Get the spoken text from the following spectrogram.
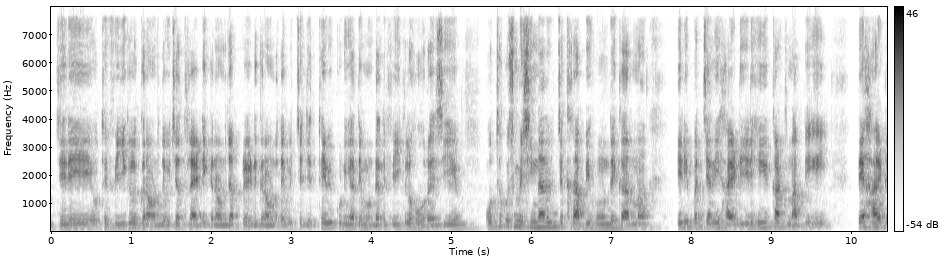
ਜਿਹੜੇ ਉੱਥੇ ਫਿਜ਼ੀਕਲ ਗਰਾਊਂਡ ਦੇ ਵਿੱਚ ਐਥਲੈਟਿਕ ਗਰਾਊਂਡ ਜਾਂ ਪਰੇਡ ਗਰਾਊਂਡ ਦੇ ਵਿੱਚ, ਜਿੱਥੇ ਵੀ ਕੁੜੀਆਂ ਤੇ ਮੁੰਡਿਆਂ ਦੇ ਫਿਜ਼ੀਕਲ ਹੋ ਰਹੇ ਸੀ, ਉੱਥੇ ਕੁਝ ਮਸ਼ੀਨਾਂ ਦੇ ਵਿੱਚ ਖਰਾਬੀ ਹੋਣ ਦੇ ਕਾਰਨ ਜਿਹੜੀ ਬੱਚਿਆਂ ਦੀ ਹਾਈਟ ਜਿਹੜੀ ਹੈਗੀ ਘੱਟ ਪਈ ਗਈ। ਅਤੇ ਹਾਈਟ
